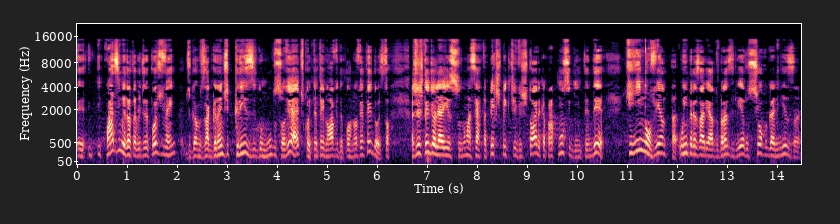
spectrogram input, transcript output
e, e quase imediatamente depois vem, digamos, a grande crise do mundo soviético, 89, depois 92. Então, a gente tem de olhar isso numa certa perspectiva histórica para conseguir entender que em 90 o empresariado brasileiro se organiza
